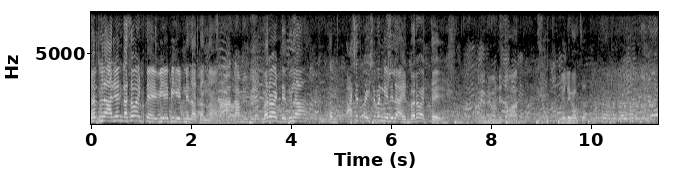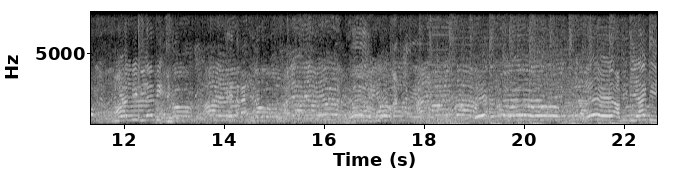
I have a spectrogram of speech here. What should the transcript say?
तर तुला आर्यन कसं वाटतंय व्ही आय पी गेटने जाताना? बरं वाटतंय तुला? असेच पैसे पण गेलेले आहेत बरं वाटतंय. आम्ही भिवंडीचा वेलेगावचा. V I P V I P आम्ही व्ही आय पी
